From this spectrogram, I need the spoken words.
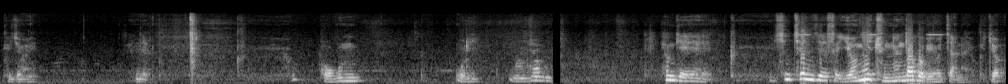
그죠? 이제 그 복음 우리 물좀 형제 그 신천지에서 영이 죽는다고 배웠잖아요. 그죠?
